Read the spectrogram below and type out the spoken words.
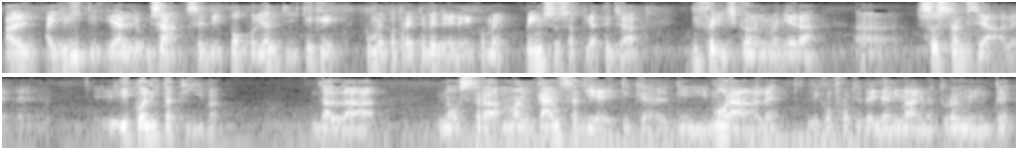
al, ai riti e alle usanze dei popoli antichi che, come potrete vedere e come penso sappiate già, differiscono in maniera uh, sostanziale eh, e qualitativa dalla nostra mancanza di etica, di morale nei confronti degli animali naturalmente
